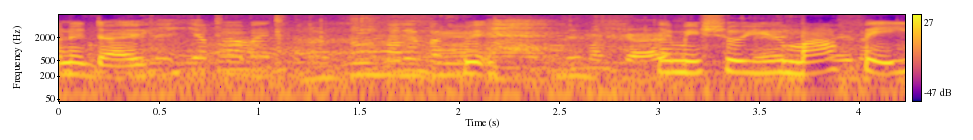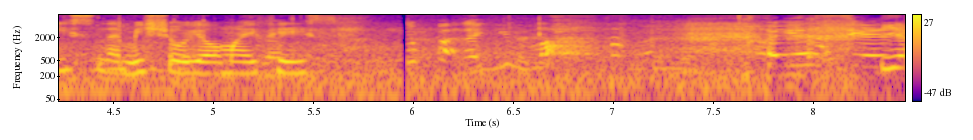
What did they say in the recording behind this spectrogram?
Gonna die. Wait. Let me show you my face. Let me show y'all my face. Yeah.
